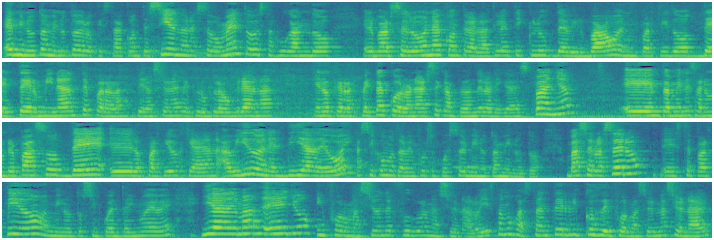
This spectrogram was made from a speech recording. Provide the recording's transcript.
el minuto a minuto de lo que está aconteciendo en este momento. Está jugando el Barcelona contra el Athletic Club de Bilbao en un partido determinante para las aspiraciones del Club Blaugrana en lo que respecta a coronarse campeón de la Liga de España. Eh, también les haré un repaso de eh, los partidos que han habido en el día de hoy, así como también, por supuesto, el minuto a minuto. Va a 0 a 0 este partido, en minuto 59, y además de ello, información del fútbol nacional. Hoy estamos bastante ricos de información nacional,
